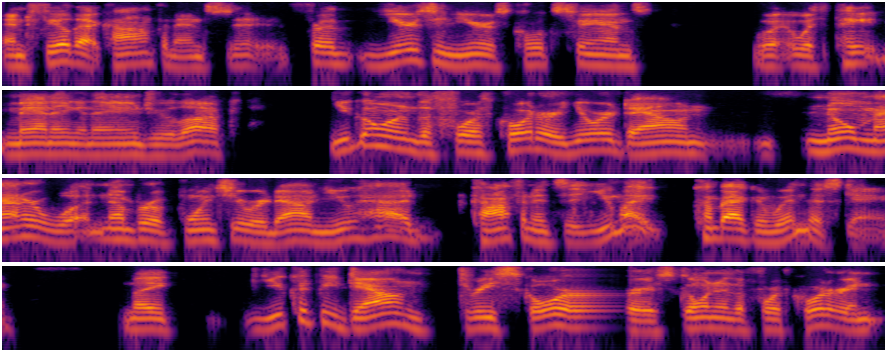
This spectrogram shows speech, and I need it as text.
and feel that confidence. For years and years, Colts fans with Peyton Manning and Andrew Luck, you go into the fourth quarter, you were down, no matter what number of points you were down, you had confidence that you might come back and win this game. Like you could be down three scores going into the fourth quarter, and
